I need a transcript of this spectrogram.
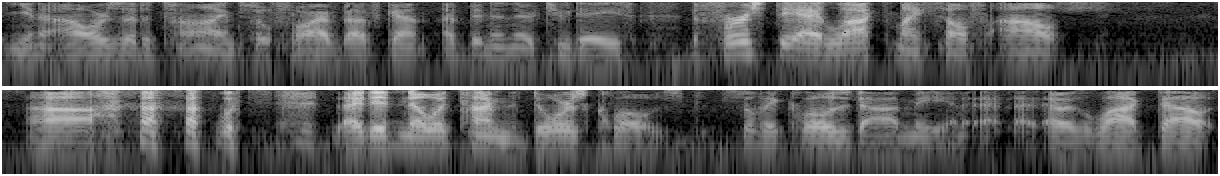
you know hours at a time so far. I've, I've got I've been in there two days. The first day I locked myself out. Uh, was, I didn't know what time the doors closed, so they closed on me, and I, I was locked out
